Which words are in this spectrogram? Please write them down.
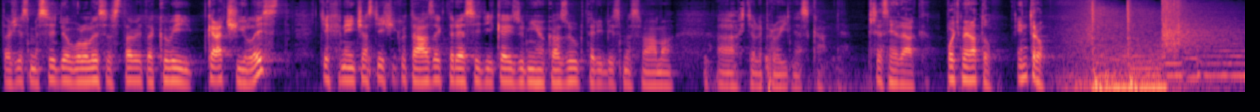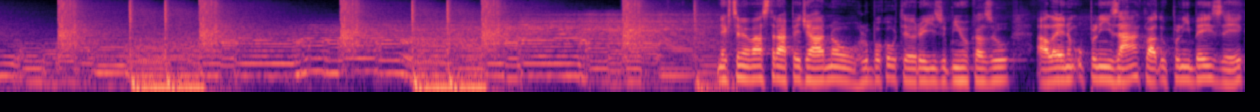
Takže jsme si dovolili sestavit takový kratší list těch nejčastějších otázek, které se týkají zubního kazu, který bychom s váma chtěli projít dneska. Přesně tak. Pojďme na to. Intro. Nechceme vás trápit žádnou hlubokou teorii zubního kazu, ale jenom úplný základ, úplný basic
